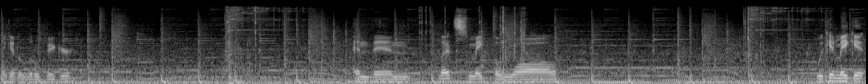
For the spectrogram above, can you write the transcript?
Make it a little bigger. And then let's make the wall... We can make it...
